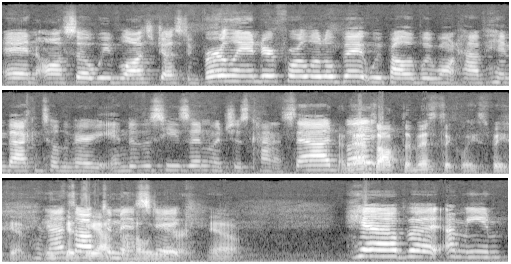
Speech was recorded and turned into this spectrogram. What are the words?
And also, we've lost Justin Verlander for a little bit. We probably won't have him back until the very end of the season, which is kind of sad. And but that's optimistically speaking. He that's could be out the whole year. optimistic. Yeah. yeah, but I mean,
